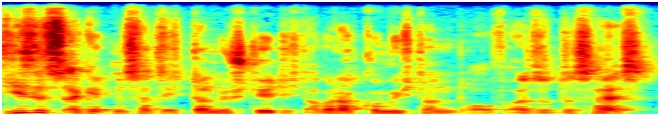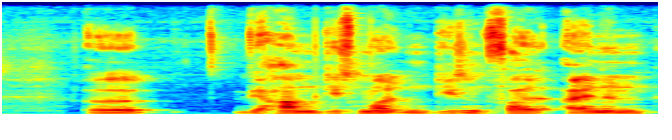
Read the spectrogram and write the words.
dieses Ergebnis hat sich dann bestätigt, aber da komme ich dann drauf. Also das heißt, äh, wir haben diesmal in diesem Fall einen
